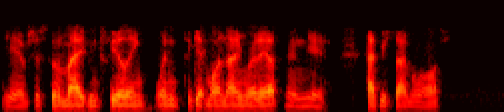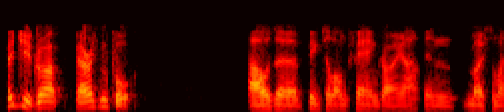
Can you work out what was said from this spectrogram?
yeah, it was just an amazing feeling when to get my name read out, and yeah, happy to stay my life. Who did you grow up barracking for? I was a big Geelong fan growing up, and most of my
